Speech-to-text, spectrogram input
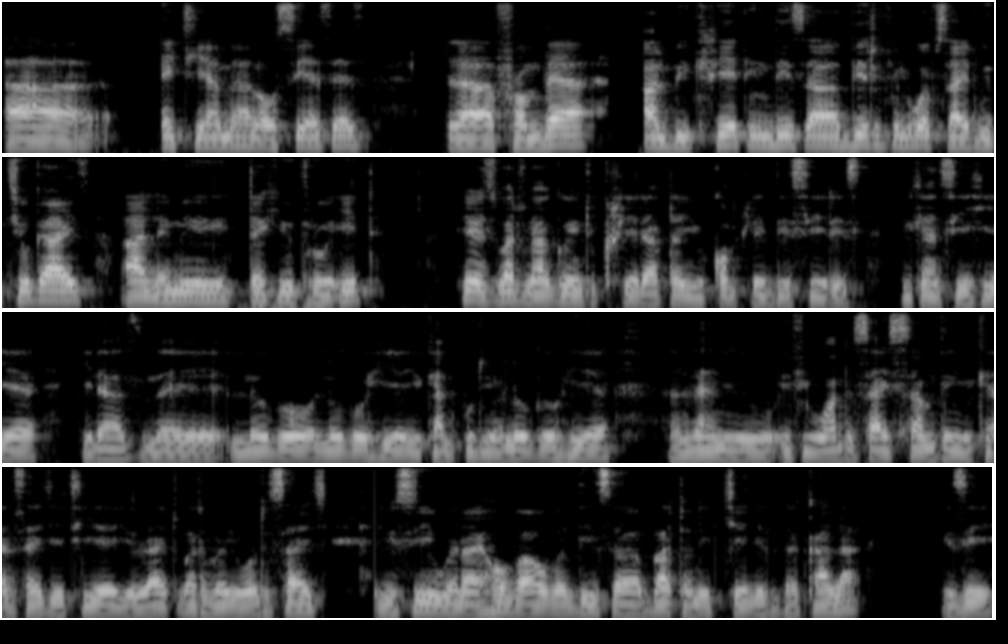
uh, HTML or CSS. Uh, from there, I'll be creating this uh, beautiful website with you guys. Uh, let me take you through it. Here is what we are going to create after you complete this series. You can see here it has the logo logo here. You can put your logo here and then you if you want to search something you can search it here. You write whatever you want to search. You see when I hover over this uh, button it changes the color. You see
